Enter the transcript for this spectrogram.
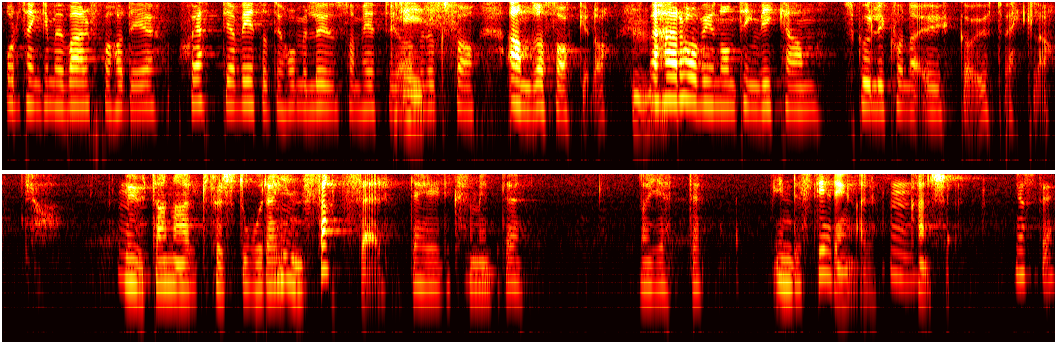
Och då tänker jag mig, varför har det skett? Jag vet att det har med lönsamhet att göra, men också andra saker. Då. Mm. Men här har vi någonting vi kan, skulle kunna öka och utveckla. Ja. Mm. Utan allt för stora mm. insatser. Det är liksom inte några jätteinvesteringar, mm. kanske. Just det.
